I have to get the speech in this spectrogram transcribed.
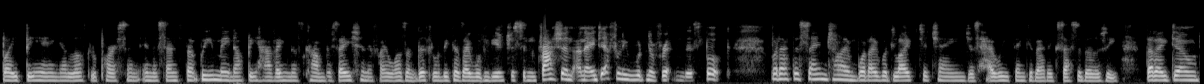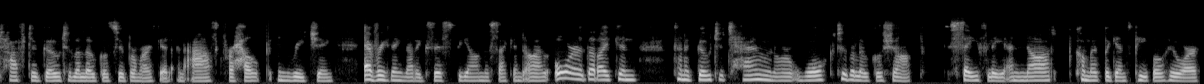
by being a little person in the sense that we may not be having this conversation if I wasn't little because I wouldn't be interested in fashion and I definitely wouldn't have written this book. But at the same time, what I would like to change is how we think about accessibility, that I don't have to go to the local supermarket and ask for help in reaching everything that exists beyond the second aisle, or that I can kind of go to town or walk to the local shop safely and not come up against people who are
